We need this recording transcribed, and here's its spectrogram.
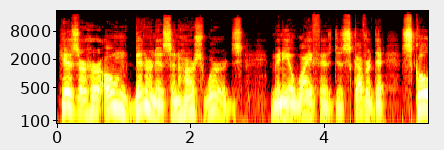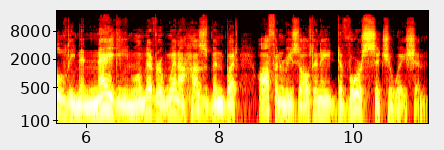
his or her own bitterness and harsh words. Many a wife has discovered that scolding and nagging will never win a husband, but often result in a divorce situation.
